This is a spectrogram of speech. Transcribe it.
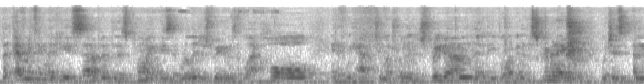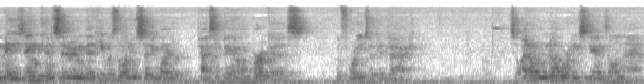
But everything that he has said up until this point is that religious freedom is a black hole, and if we have too much religious freedom, then people are going to discriminate, which is amazing considering that he was the one who said he wanted to pass a ban on burqas before he took it back. So I don't know where he stands on that.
